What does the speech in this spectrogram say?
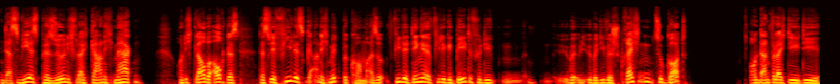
dass wir es persönlich vielleicht gar nicht merken. Und ich glaube auch, dass, dass wir vieles gar nicht mitbekommen. Also viele Dinge, viele Gebete, für die, über, über die wir sprechen zu Gott. Und dann vielleicht die, die,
